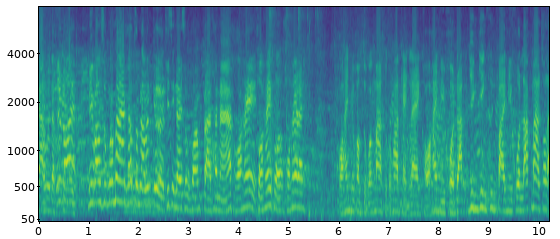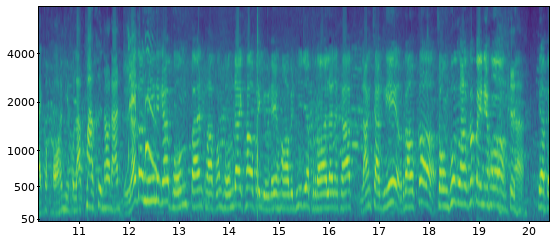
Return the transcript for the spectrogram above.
งานคุณแต่เรียบร้อยมีความสุขมากๆครับสำหรับวันเกิดที่สิ่งใดสมความปรารถนาขอให้ขอให้ขอขอให้อะไร ขอให้มีความสุขมากๆ สุขภาพแข็งแรง ขอให้มีคนรักยิ่งยิ่งขึ้นไป มีคนรักมากเท่าไหร่ก็ขอให้มีคนรักมากขึ้นเท่านั้น แล้วตอนนี้นะครับผมแฟนคลับของผมได้เข้าไปอยู่ในฮอลล์เป็นที่เรียบร้อยแล้วนะครับ หลังจากนี้เราก็ส่งพวกเราเข้าไปในฮอลล์อ่าเพื่อไป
